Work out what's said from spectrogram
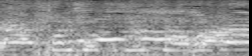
大家快来帮我救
